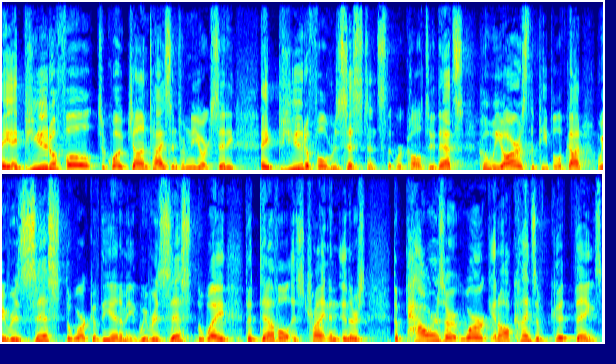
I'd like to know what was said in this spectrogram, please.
A, a, beautiful, to quote Jon Tyson from New York City, a beautiful resistance that we're called to. That's who we are as the people of God. We resist the work of the enemy. We resist the way the devil is trying, and, and there's the powers are at work in all kinds of good things.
